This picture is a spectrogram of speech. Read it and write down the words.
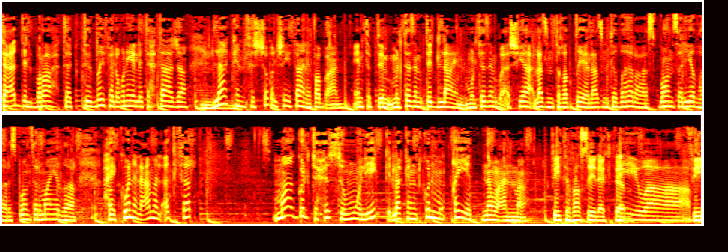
تعدل براحتك تضيف الأغنية اللي تحتاجها. لكن في الشغل شيء ثاني طبعا. أنت ملتزم ب deadline ملتزم بأشياء لازم تغطيها لازم تظهرها sponsor يظهر sponsor ما يظهر. حيكون العمل أكثر ما قلت تحسه مو ليك لكن تكون مقيد نوعا ما. في تفاصيل أكثر أيوه. في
